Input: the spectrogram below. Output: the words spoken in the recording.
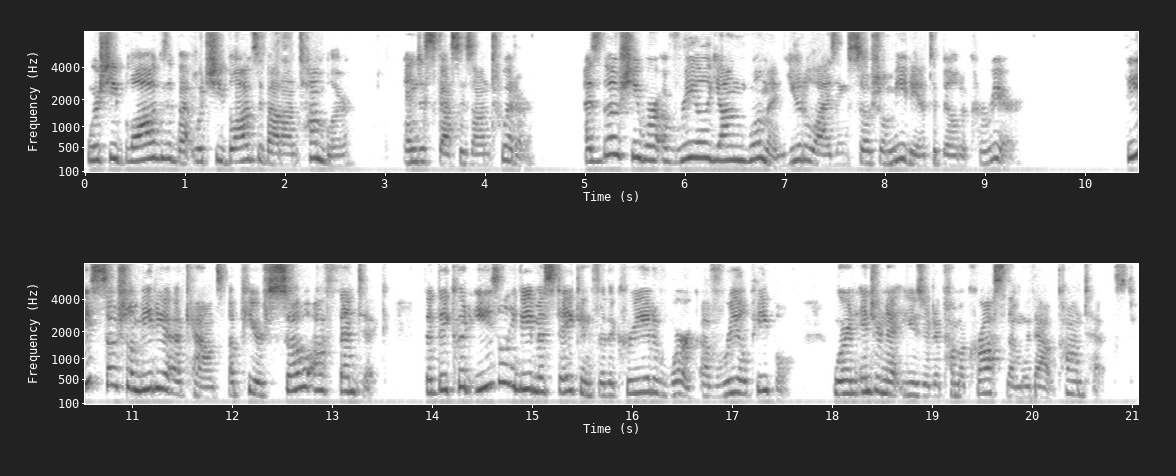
where she blogs about which she blogs about on Tumblr and discusses on Twitter as though she were a real young woman utilizing social media to build a career. These social media accounts appear so authentic that they could easily be mistaken for the creative work of real people, were an internet user to come across them without context.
